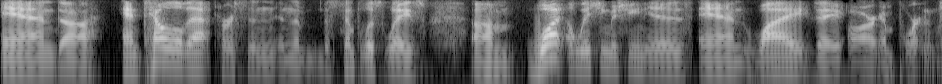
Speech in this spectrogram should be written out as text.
and uh, and tell that person in the, the simplest ways um, what a wishing machine is and why they are important.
